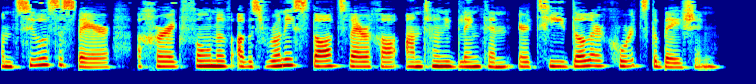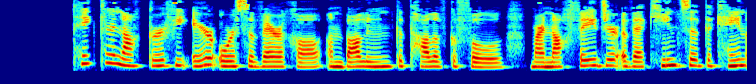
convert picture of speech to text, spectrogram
an túil sa spéir a chur ag fónamh agus runnaí Stáitsmheiriceá Anthony Blinken ar tí dul ar chuairt go Béising. Teigtar nach gurfií ar orsa Mheiriceá an balún go talamh go fóil mar nach féidir a bheith cinnte de céin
